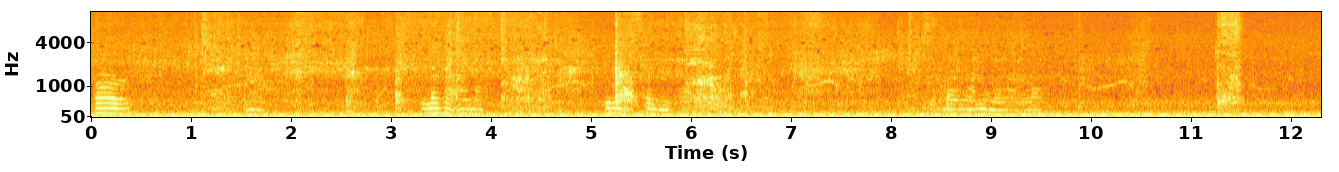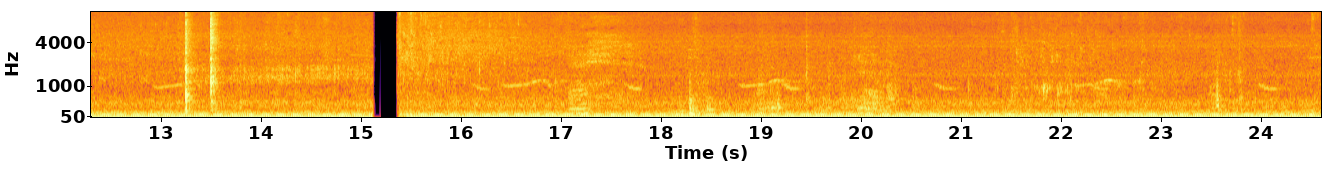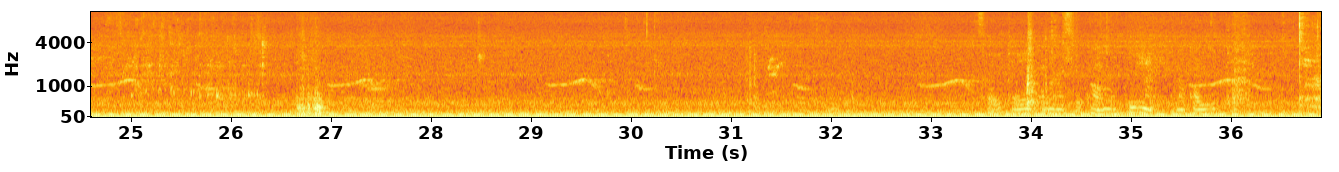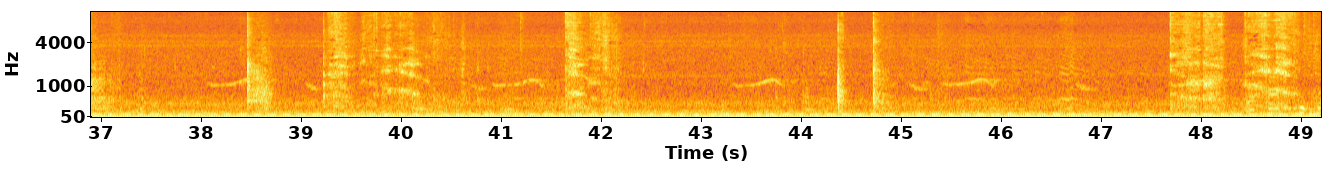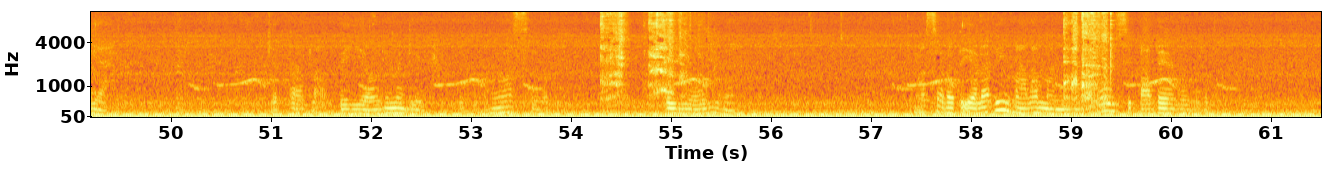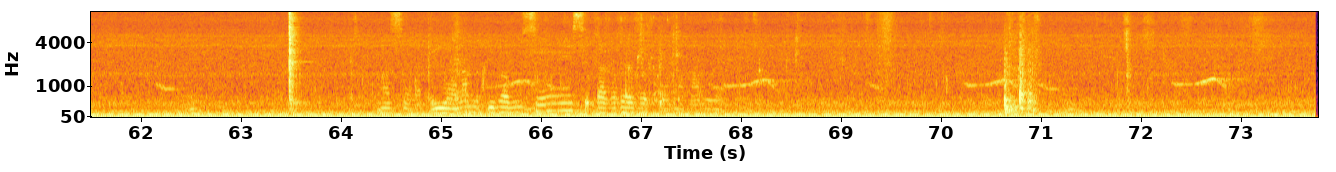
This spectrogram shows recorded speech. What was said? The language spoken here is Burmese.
Wow. Lahat anak. Pinasalita. ati ya lagi malam mana oh si pade ya lagi masih ati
